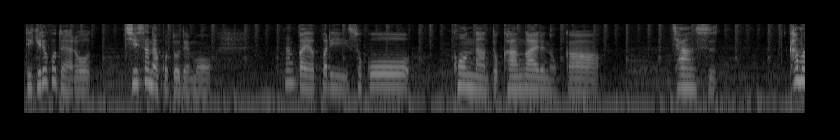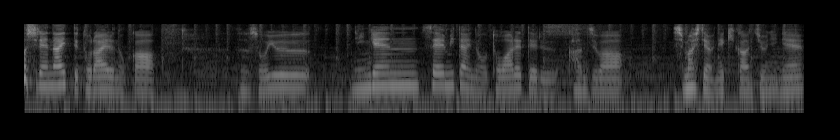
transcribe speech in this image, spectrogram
できることやろう小さなことでもなんかやっぱりそこを困難と考えるのかチャンスかもしれないって捉えるのかそういう人間性みたいのを問われてる感じはしましたよね期間中にね。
